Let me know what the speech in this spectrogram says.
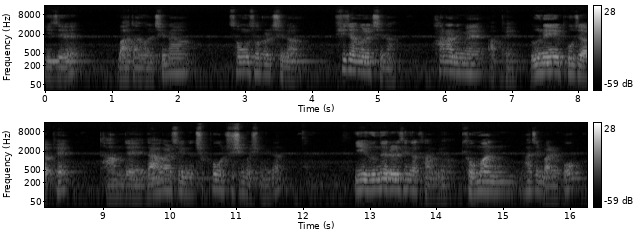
이제 마당을 지나 성소를 지나 휘장을 지나 하나님의 앞에 은혜의 보좌 앞에 다음 대에 나아갈 수 있는 축복을 주신 것입니다. 이 은혜를 생각하며 교만하지 말고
